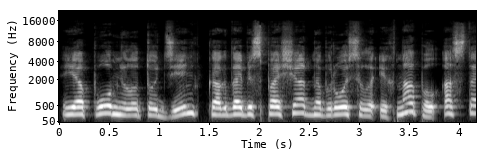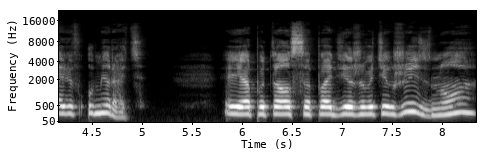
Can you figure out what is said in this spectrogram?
Я помнила тот день, когда беспощадно бросила их на пол, оставив умирать. Я пытался поддерживать их жизнь, но...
